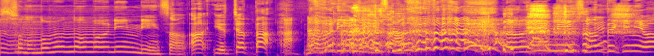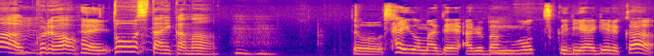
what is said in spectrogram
そののむのむりんりんさん。あ言っちゃった。ナムりんりんさん。ナムりんりんさん的にはこれははい。どうしたいかな、と最後までアルバムを作り上げるか、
